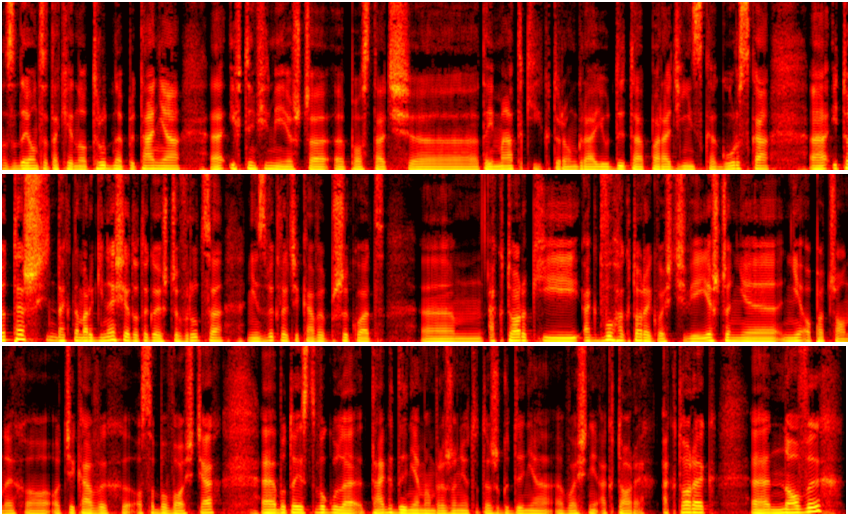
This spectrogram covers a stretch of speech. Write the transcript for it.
zadające takie no, trudne pytania i w tym filmie jeszcze postać tej matki, którą gra Judyta Paradzińska-Górska. E, I to też, tak na marginesie, do tego jeszcze wrócę, niezwykle ciekawy przykład um, aktorki, dwóch aktorek właściwie, jeszcze nie, nieopaczonych, o, o ciekawych osobowościach, e, bo to jest w ogóle ta Gdynia, mam wrażenie, to też Gdynia właśnie aktorek. Aktorek e, nowych,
